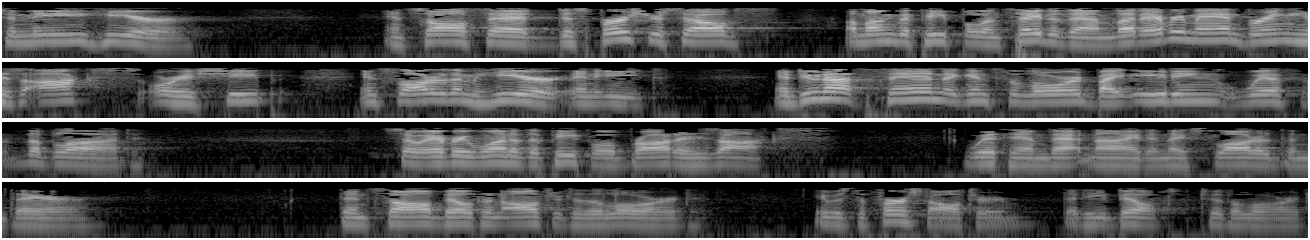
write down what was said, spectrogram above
to me here and Saul said, Disperse yourselves among the people and say to them, Let every man bring his ox or his sheep and slaughter them here and eat. And do not sin against the Lord by eating with the blood. So every one of the people brought his ox with him that night, and they slaughtered them there. Then Saul built an altar to the Lord. It was the first altar that he built to the Lord.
